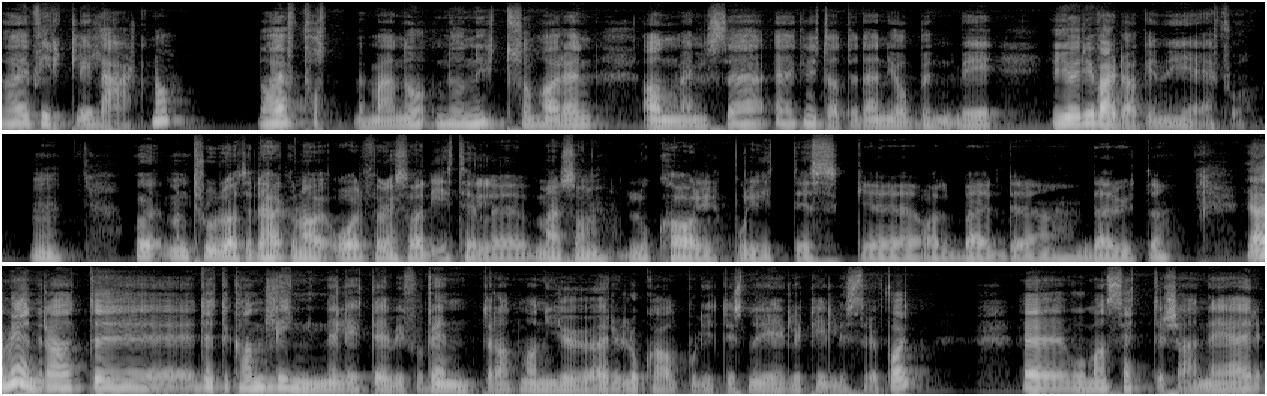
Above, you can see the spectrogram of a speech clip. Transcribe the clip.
nå har jeg virkelig lært noe. Nå har jeg fått med meg noe, noe nytt som har en anvendelse eh, knytta til den jobben vi gjør i hverdagen i FO. Mm. Og, men tror du at det her kan ha overføringsverdi til eh, mer sånn lokalpolitisk eh, arbeid eh, der ute? Jeg mener at uh, dette kan ligne litt det vi forventer at man gjør lokalpolitisk når det gjelder tillitsreform. Uh, hvor man setter seg ned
